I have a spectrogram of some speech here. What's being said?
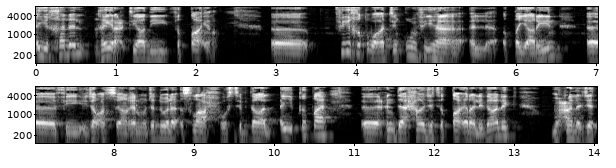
أي خلل غير اعتيادي في الطائرة. في خطوات يقوم فيها الطيارين في إجراءات الصيانة غير المجدولة إصلاح واستبدال أي قطع عند حاجة الطائرة. لذلك معالجة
